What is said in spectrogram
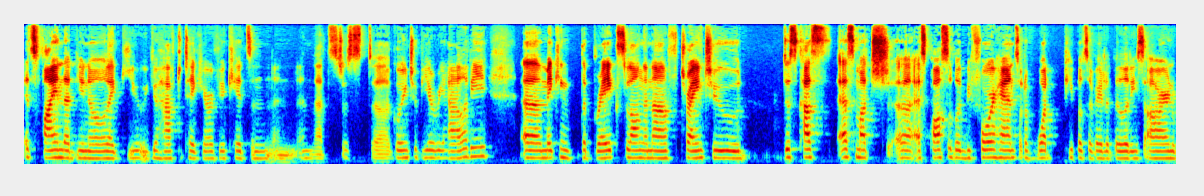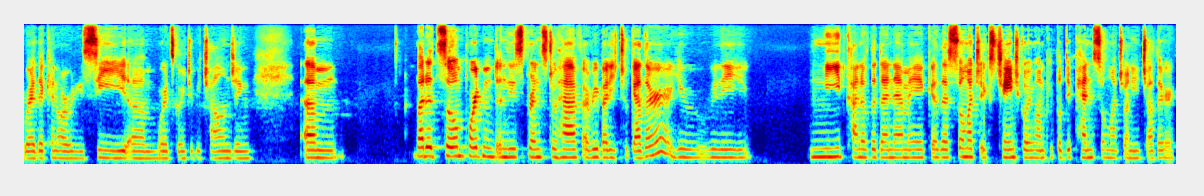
it's fine that you know like you you have to take care of your kids and and, and that's just uh, going to be a reality. Uh, making the breaks long enough trying to discuss as much uh, as possible beforehand, sort of what people's availabilities are and where they can already see um, where it's going to be challenging. Um, but it's so important in these sprints to have everybody together. You really need kind of the dynamic. There's so much exchange going on. People depend so much on each other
